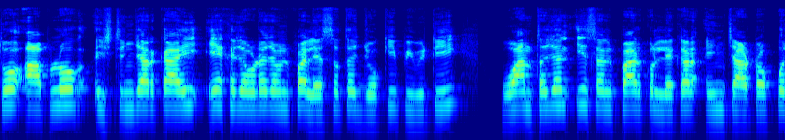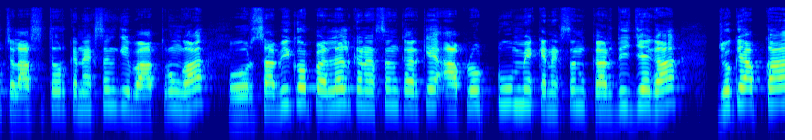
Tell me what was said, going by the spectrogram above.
तो आप लोग स्टिंजर का ही एक हज़ार वोल्टेज एम्पलीफायर ले सकते हैं, जो कि पीवीटी वन थाउज़ेंड इस एम्पलीफायर को लेकर इन चार टॉप को चला सकते हैं। और कनेक्शन की बात करूँगा, और सभी को पैरेलल कनेक्शन करके आप लोग टू में कनेक्शन कर दीजिएगा, जो कि आपका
